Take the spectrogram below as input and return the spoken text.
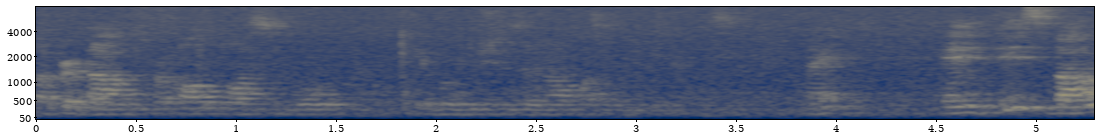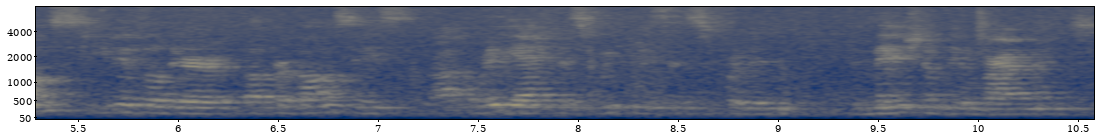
upper bound for all possible evolutions and all possible behaviors, right? And these bounds, even though they're upper bounds, they already act as weaknesses for the dimension of the environment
